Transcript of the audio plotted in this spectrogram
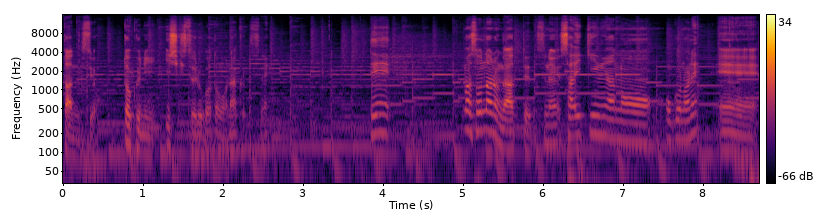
たんですよ。特に意識することもなくですね。でまあそんなのがあってですね最近あの僕のね、え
